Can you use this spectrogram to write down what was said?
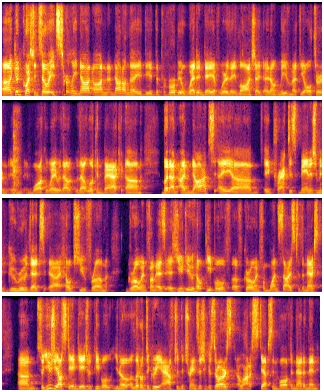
Uh, good question. So it's certainly not on not on the, the, the proverbial wedding day of where they launch. I, I don't leave them at the altar and, and, and, walk away without without looking back. Um, but I'm, I'm not a, um, a practice management guru that uh, helps you from growing from as, as you do help people of, of growing from one size to the next. Um, so usually I'll stay engaged with people, you know, a little degree after the transition because there are a lot of steps involved in that. And then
